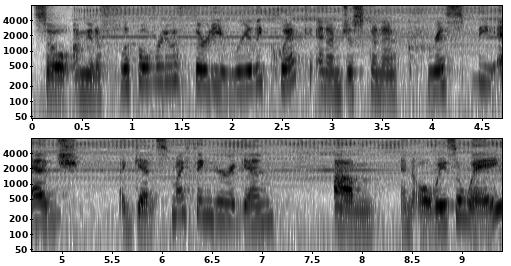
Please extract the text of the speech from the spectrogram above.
So I'm gonna flip over to a 30 really quick and I'm just gonna crisp the edge against my finger again um, and always away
